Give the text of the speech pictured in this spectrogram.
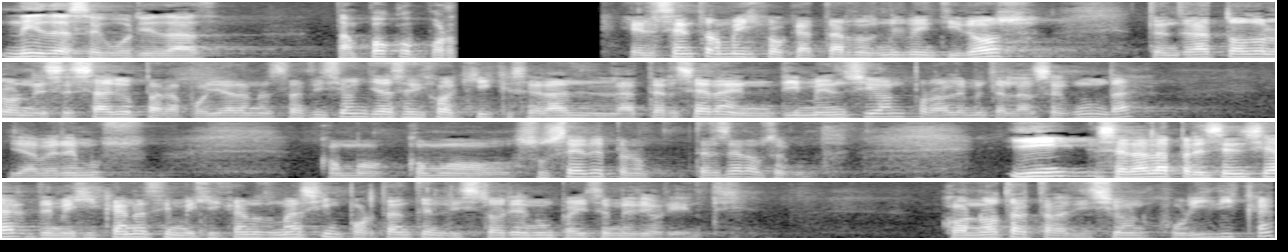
ni de seguridad, tampoco por... El Centro México Qatar 2022 tendrá todo lo necesario para apoyar a nuestra afición. Ya se dijo aquí que será la tercera en dimensión, probablemente la segunda. Ya veremos cómo, cómo sucede, pero tercera o segunda. Y será la presencia de mexicanas y mexicanos más importante en la historia en un país de Medio Oriente, con otra tradición jurídica,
